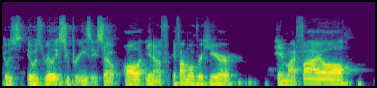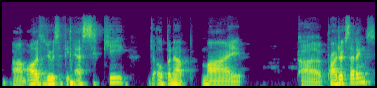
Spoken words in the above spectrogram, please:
it was it was really super easy. So all you know, if, if I'm over here in my file, um, all I have to do is hit the S key to open up my uh, project settings,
